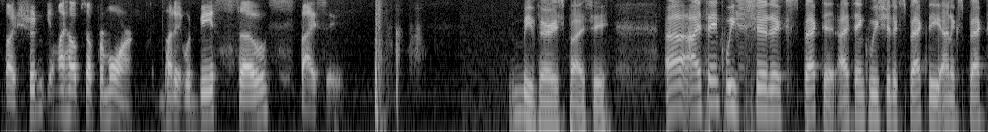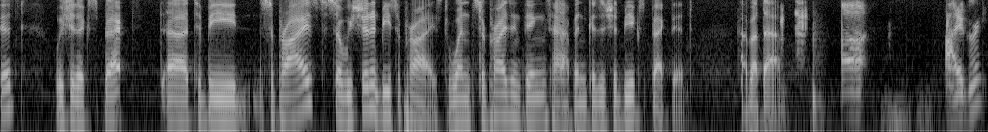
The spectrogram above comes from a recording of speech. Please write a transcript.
so I shouldn't get my hopes up for more, but it would be so spicy. It'd be very spicy. Uh, I think we should expect it. I think we should expect the unexpected. We should expect uh, to be surprised, so we shouldn't be surprised when surprising things happen because it should be expected. How about that? Uh, I agree.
